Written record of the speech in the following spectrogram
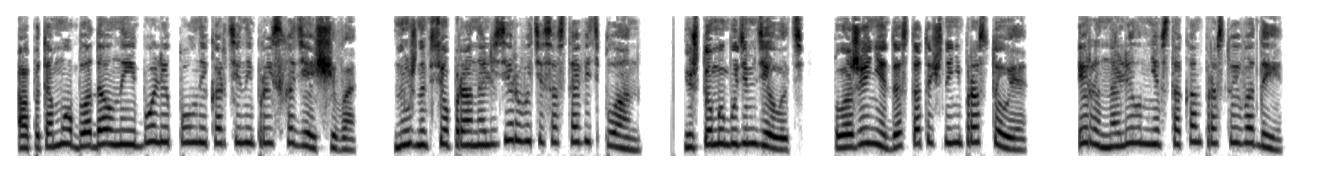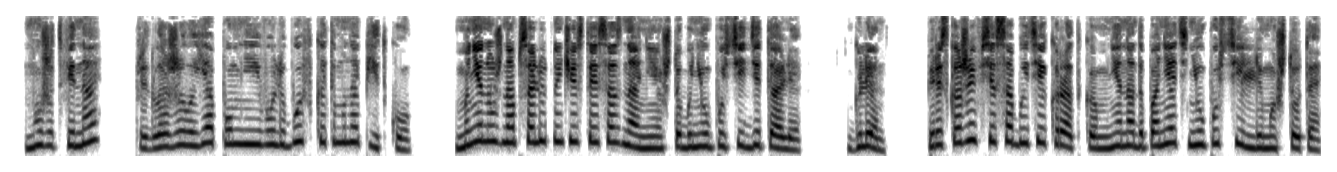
а потому обладал наиболее полной картиной происходящего. Нужно все проанализировать и составить план. И что мы будем делать? Положение достаточно непростое. Эрон налил мне в стакан простой воды. «Может, вина?» — предложила я, помня его любовь к этому напитку. «Мне нужно абсолютно чистое сознание, чтобы не упустить детали. Глен, перескажи все события кратко, мне надо понять, не упустили ли мы что-то.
